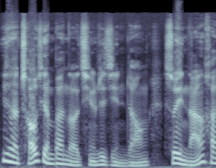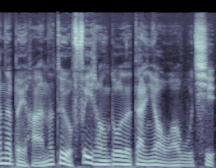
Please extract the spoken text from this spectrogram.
你想朝鲜半岛情势紧张，所以南韩的、北韩呢都有非常多的弹药啊、武器。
